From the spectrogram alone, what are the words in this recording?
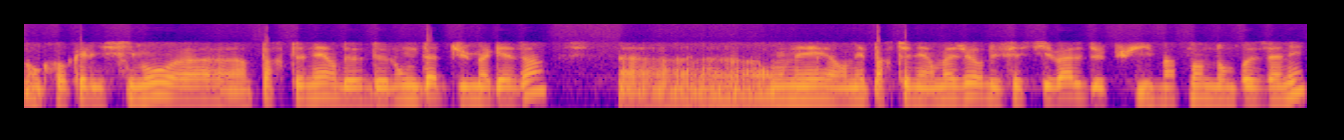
Donc, Rocalissimo, euh, partenaire de, longue date du magasin. Euh, on est on est partenaire majeur du festival depuis maintenant de nombreuses années.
